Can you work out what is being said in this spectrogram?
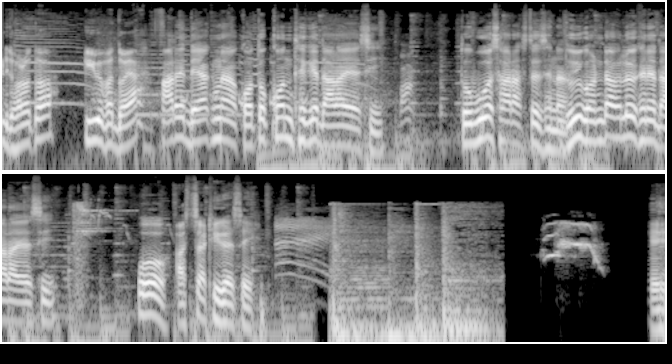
মিনিট ধরো তো কি ব্যাপার দয়া? আরে দেখ না কতক্ষণ থেকে দাঁড়ায় আছি। তবুও স্যার আসতেছে না। দুই ঘণ্টা হলো এখানে দাঁড়ায় আছি। ও আচ্ছা ঠিক আছে। A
